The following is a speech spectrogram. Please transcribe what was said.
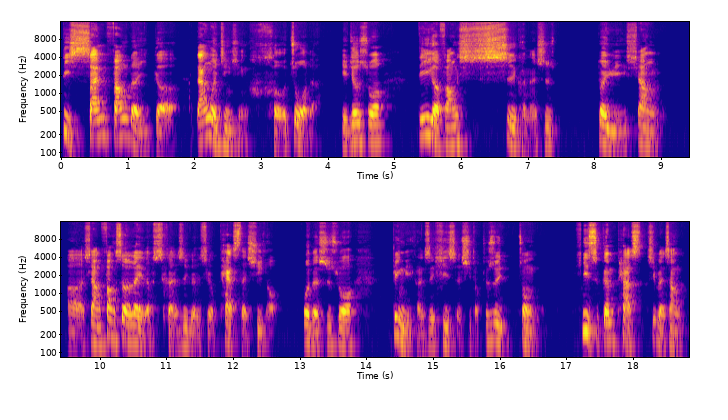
第三方的一个单位进行合作的，也就是说，第一个方式可能是对于像呃像放射类的，可能是一个是个 PACS 的系统，或者是说。病理可能是 HIS 的系统，就是这种 HIS 跟 PASS 基本上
